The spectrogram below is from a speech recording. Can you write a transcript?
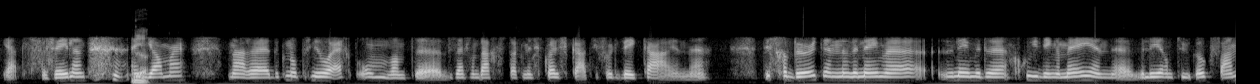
Ja, het is vervelend en jammer. Maar uh, de knop is nu wel echt om, want uh, we zijn vandaag gestart met de kwalificatie voor de WK. En het is gebeurd en we nemen, we nemen de goede dingen mee en we leren natuurlijk ook van.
